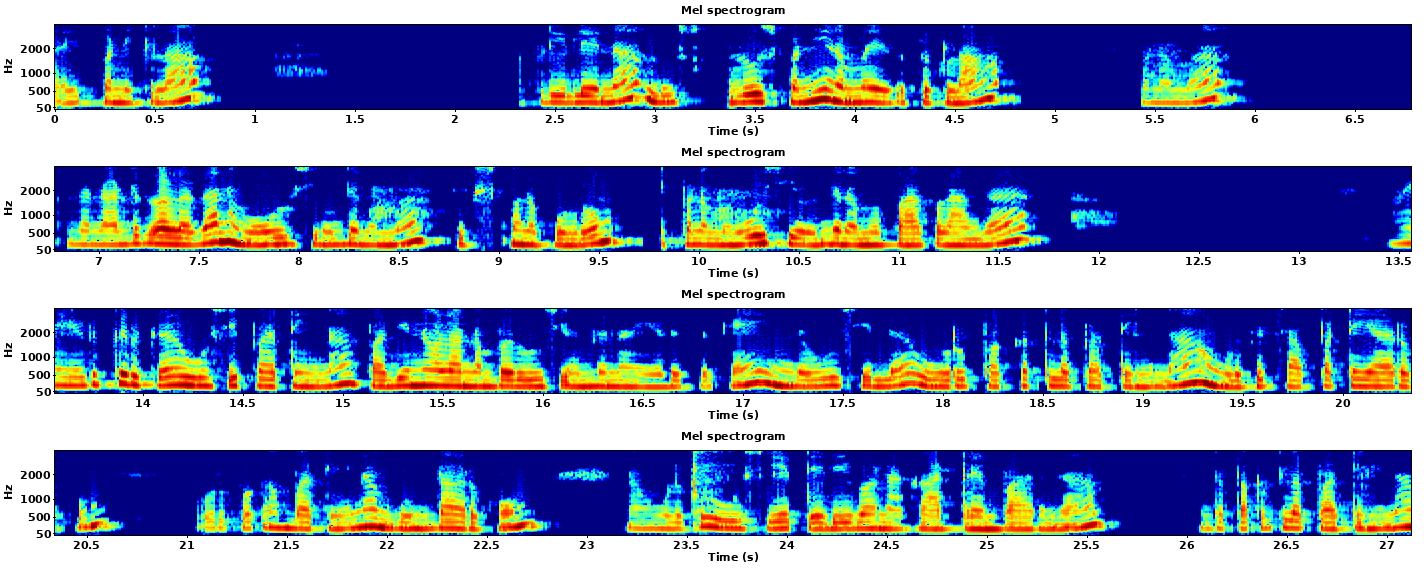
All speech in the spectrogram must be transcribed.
டைட் பண்ணிக்கலாம். அப்படி இல்லைன்னா லூஸ் லூஸ் பண்ணி நம்ம எடுத்துக்கலாம். இப்போ நம்ம அந்த நடுக்கால தான் நம்ம ஊசி வந்து நம்ம ஃபிக்ஸ் பண்ண போகிறோம் இப்போ நம்ம ஊசியை வந்து நம்ம பார்க்கலாங்க. நான் எடுத்திருக்க ஊசி பார்த்தீங்கன்னா பதினாலாம் நம்பர் ஊசி வந்து நான் எடுத்திருக்கேன். இந்த ஊசியில் ஒரு பக்கத்தில் பார்த்தீங்கன்னா உங்களுக்கு சப்பட்டையாக இருக்கும். ஒரு பக்கம் பார்த்தீங்கன்னா குண்டாக இருக்கும். நான் உங்களுக்கு ஊசியை தெளிவாக நான் காட்டுறேன் பாருங்கள் இந்த பக்கத்தில் பார்த்தீங்கன்னா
